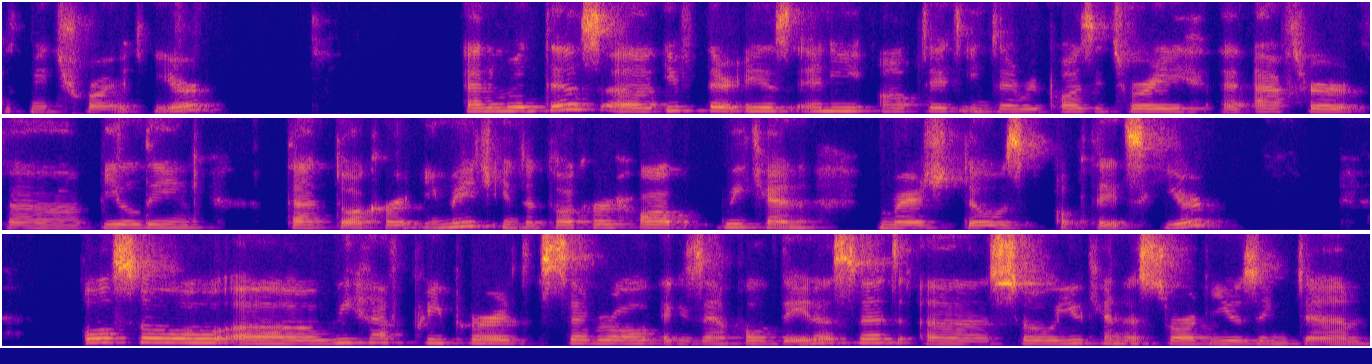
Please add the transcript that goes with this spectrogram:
let me try it here. And with this, uh, if there is any update in the repository uh, after uh, building that Docker image in the Docker Hub, we can merge those updates here. Also, uh, we have prepared several example data sets, uh, so you can start using them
